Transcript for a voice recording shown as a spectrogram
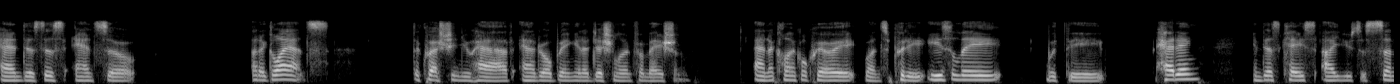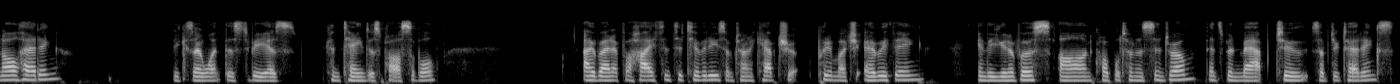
And does this answer at a glance the question you have and or bring in additional information? And a clinical query runs pretty easily with the heading in this case, I use a CINAHL heading because I want this to be as contained as possible. I run it for high sensitivity, so I'm trying to capture pretty much everything in the universe on carpal tunnel syndrome that's been mapped to subject headings.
